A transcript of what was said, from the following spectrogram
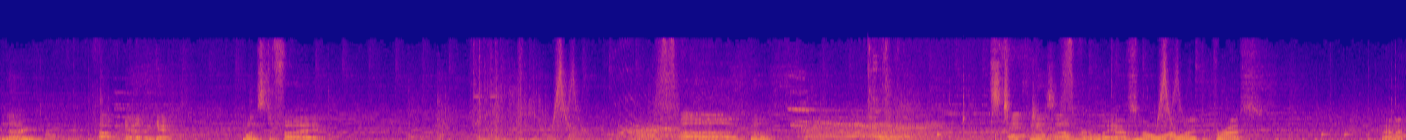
No? Oh, okay, there we go. Monster fight. Ah, cool. It's taking his armor away. That's not what I wanted to press. Damn it.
